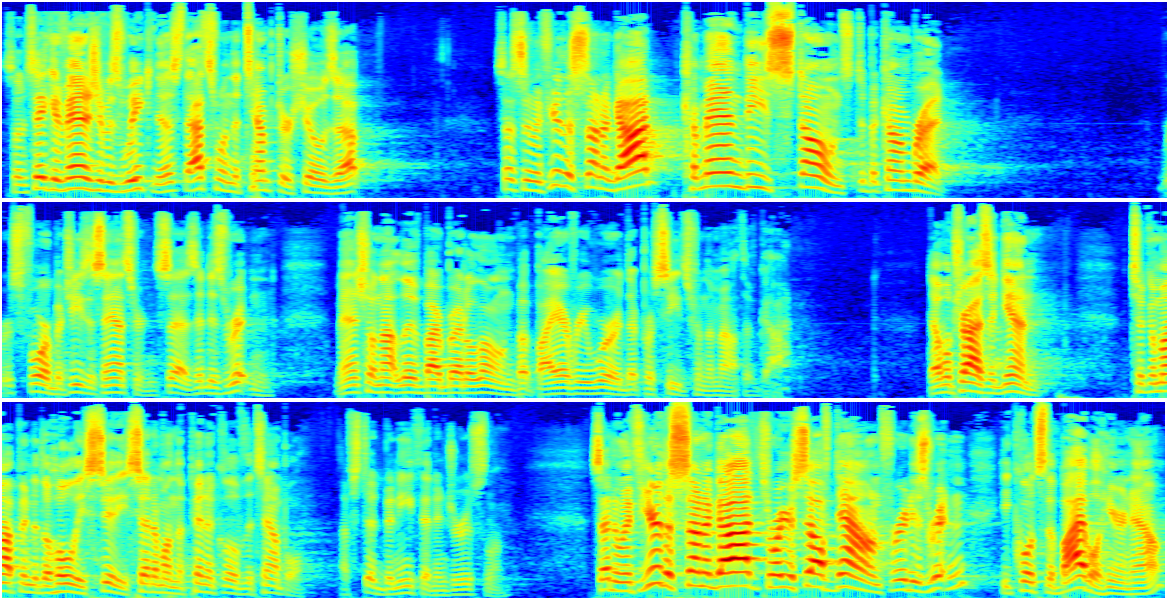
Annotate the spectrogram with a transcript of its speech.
So, to take advantage of his weakness, that's when the tempter shows up. Says to him, If you're the Son of God, command these stones to become bread. Verse 4 But Jesus answered and says, It is written, Man shall not live by bread alone, but by every word that proceeds from the mouth of God. Devil tries again. Took him up into the holy city, set him on the pinnacle of the temple. I've stood beneath it in Jerusalem. Said to him, If you're the Son of God, throw yourself down, for it is written. He quotes the Bible here now.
